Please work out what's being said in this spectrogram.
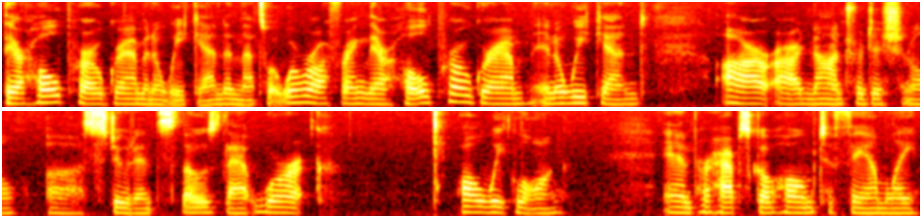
their whole program in a weekend, and that's what we're offering, their whole program in a weekend, are our non-traditional uh, students, those that work all week long and perhaps go home to family.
